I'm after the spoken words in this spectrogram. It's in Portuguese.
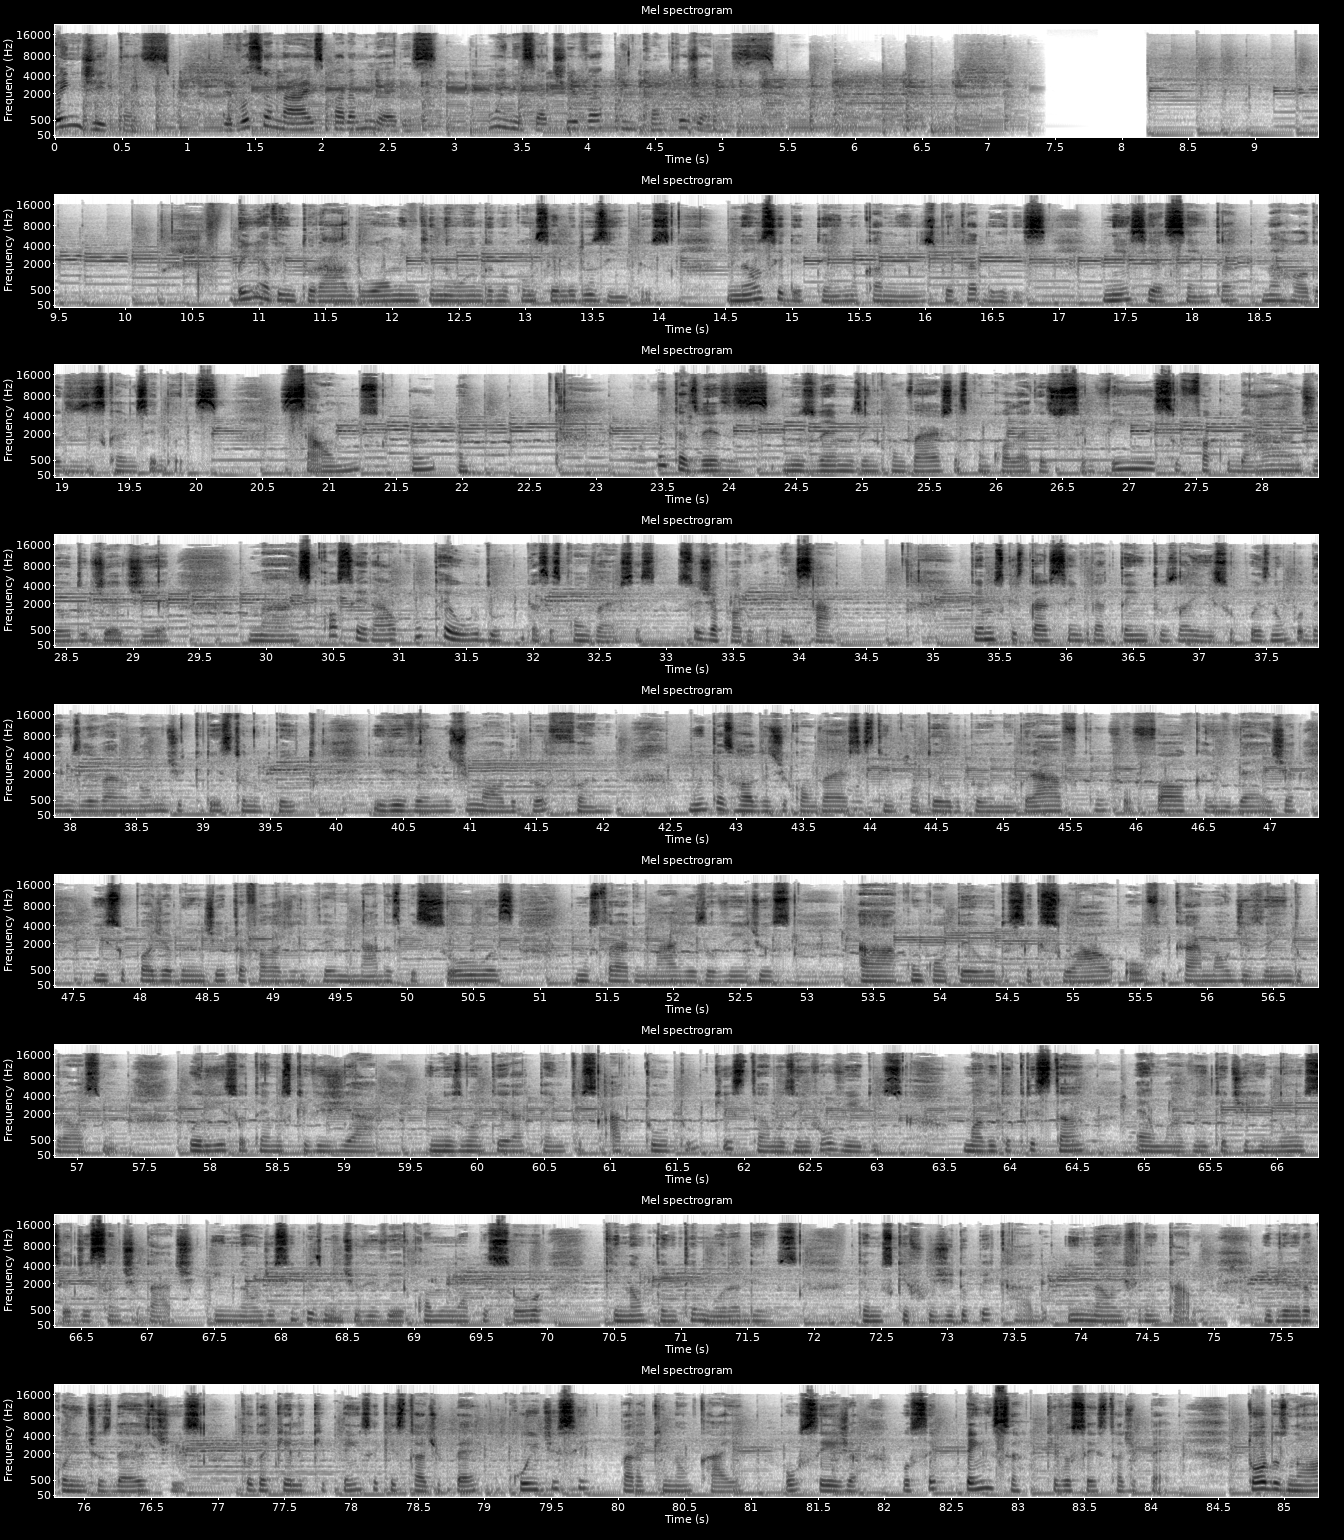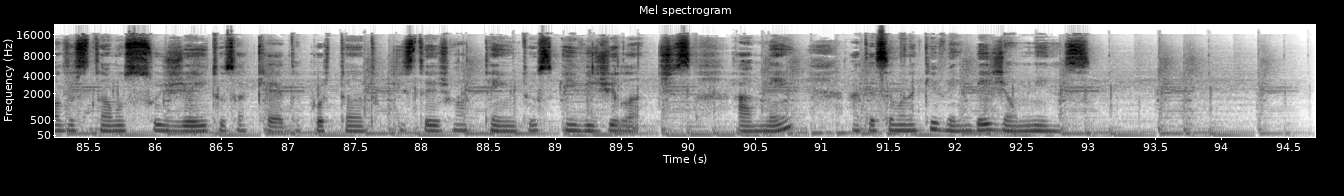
Benditas Devocionais para Mulheres, uma iniciativa Encontro Gênesis. Bem-aventurado o homem que não anda no conselho dos ímpios, não se detém no caminho dos pecadores, nem se assenta na roda dos escarnecedores. Salmos 1:1 Muitas vezes nos vemos em conversas com colegas de serviço, faculdade ou do dia a dia, mas qual será o conteúdo dessas conversas? Você já parou para pensar? Temos que estar sempre atentos a isso, pois não podemos levar o nome de Cristo no peito e vivermos de modo profano. Muitas rodas de conversas têm conteúdo pornográfico, fofoca, inveja, e isso pode abranger para falar de determinadas pessoas, mostrar imagens ou vídeos com conteúdo sexual ou ficar maldizendo o próximo. Por isso temos que vigiar e nos manter atentos a tudo que estamos envolvidos. Uma vida cristã é uma vida de renúncia, de santidade e não de simplesmente viver como uma pessoa que não tem temor a Deus. Temos que fugir do pecado e não enfrentá-lo. Em 1 Coríntios 10 diz: Todo aquele que pensa que está de pé, cuide-se para que não caia. Ou seja, você pensa que você está de pé. Todos nós estamos sujeitos à queda, portanto, estejam atentos e vigilantes. Amém? Até semana que vem. Beijão, meninas.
